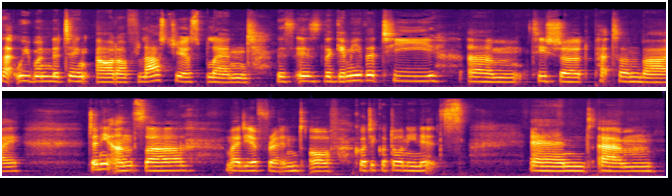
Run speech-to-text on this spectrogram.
that we were knitting out of last year's blend. This is the Gimme the Tea um, t-shirt pattern by Jenny Ansah, my dear friend of Kotikotoni Knits. And um,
